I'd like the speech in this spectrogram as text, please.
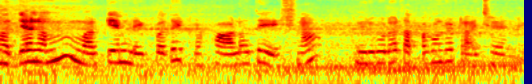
మధ్యాహ్నం వర్క్ ఏం లేకపోతే ఇట్లా ఫాలో అయితే వేసిన మీరు కూడా తప్పకుండా ట్రై చేయండి.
